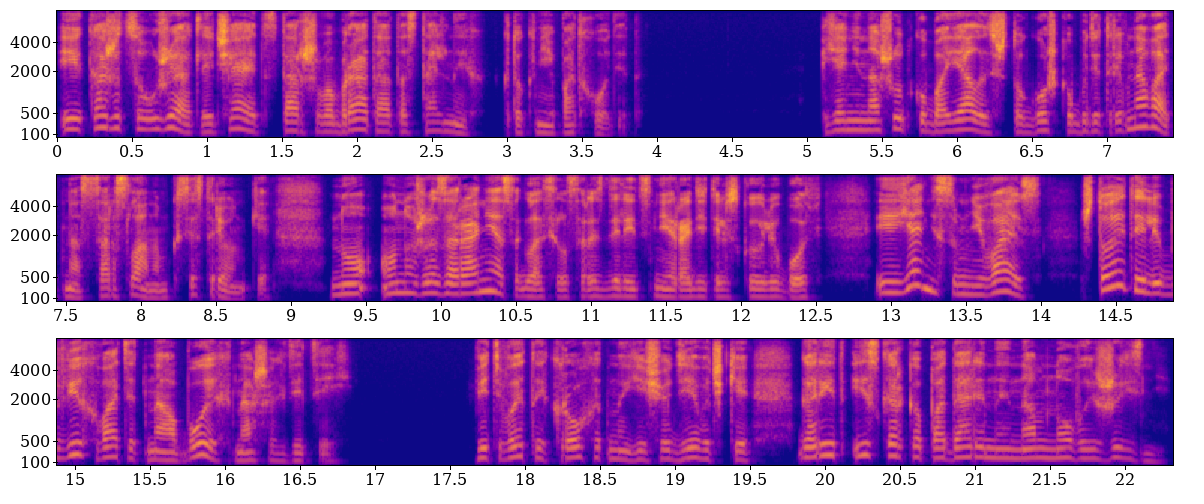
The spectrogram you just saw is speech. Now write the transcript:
и, кажется, уже отличает старшего брата от остальных, кто к ней подходит. Я не на шутку боялась, что Гошка будет ревновать нас с Арсланом к сестренке, но он уже заранее согласился разделить с ней родительскую любовь, и я не сомневаюсь, что этой любви хватит на обоих наших детей. Ведь в этой крохотной еще девочке горит искорка подаренной нам новой жизни.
